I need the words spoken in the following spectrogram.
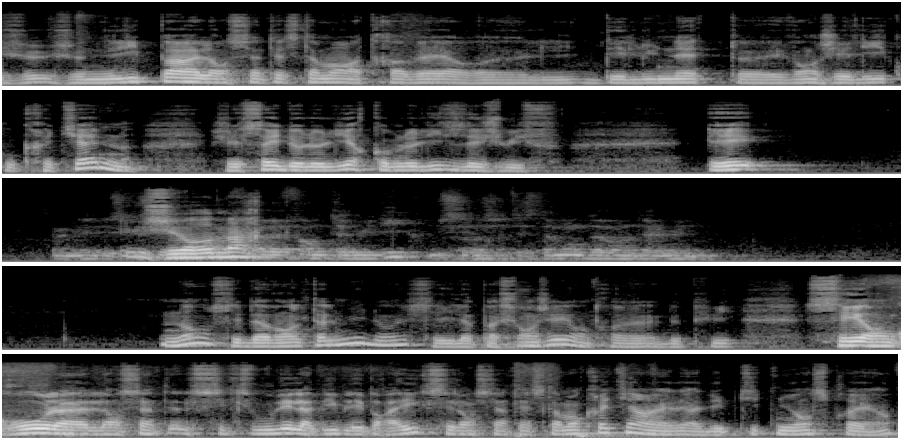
je, je ne lis pas l'Ancien Testament à travers euh, des lunettes euh, évangéliques ou chrétiennes. J'essaye de le lire comme le lisent les Juifs. Et Je remarque- c'est l'Ancien Testament d'avant le Talmud? Non, c'est d'avant le Talmud. Oui, il n'a pas changé entre depuis. C'est en gros la- l'Ancien, si vous voulez, la Bible hébraïque, c'est l'Ancien Testament chrétien. Elle a des petites nuances près. hein.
